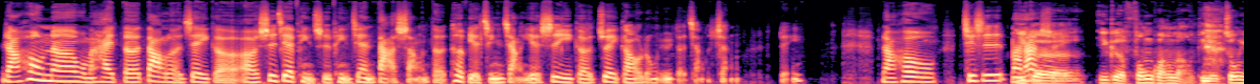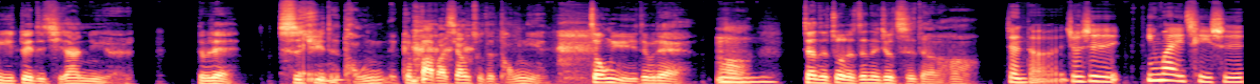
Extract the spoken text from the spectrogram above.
然后呢，我们还得到了这个呃世界品质评鉴大赏的特别金奖，也是一个最高荣誉的奖项。对，然后其实马一纳水个一个疯狂老爹，终于对得起他女儿，对不对？失去的童跟爸爸相处的童年，终于对不对？啊、嗯，这样子做的真的就值得了哈。真的就是因为其实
